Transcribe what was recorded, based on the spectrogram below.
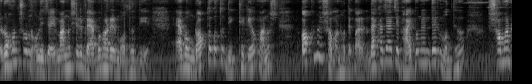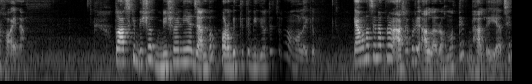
রহনসহন অনুযায়ী মানুষের ব্যবহারের মধ্য দিয়ে এবং রক্তগত দিক থেকেও মানুষ কখনোই সমান হতে পারে না। দেখা যায় যে ভাই বোনেদের মধ্যেও সমান হয় না। তো আজকে বিশদ বিষয় নিয়ে জানব। পরবর্তীতে ভিডিওতে চলো আসসালামাইকুম কেমন আছেন আপনার? আশা করি আল্লাহর রহমতে ভালোই আছেন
